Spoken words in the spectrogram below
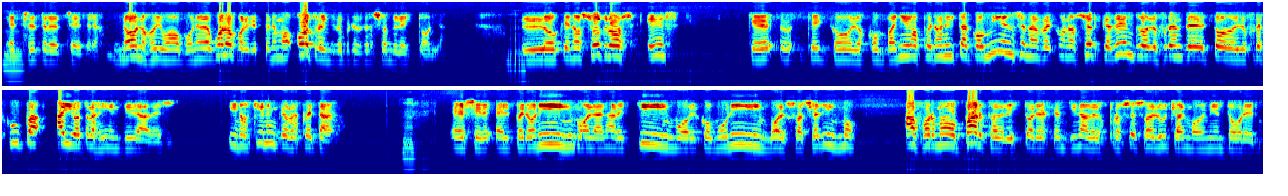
mm. etcétera, etcétera. No nos íbamos a poner de acuerdo porque tenemos otra interpretación de la historia. Ah. Lo que nosotros es que, los compañeros peronistas comiencen a reconocer que dentro del Frente de Todo y el Frescupa hay otras identidades y nos tienen que respetar. Ah. Es decir, el peronismo, el anarquismo, el comunismo, el socialismo ha formado parte de la historia argentina de los procesos de lucha del movimiento obrero.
